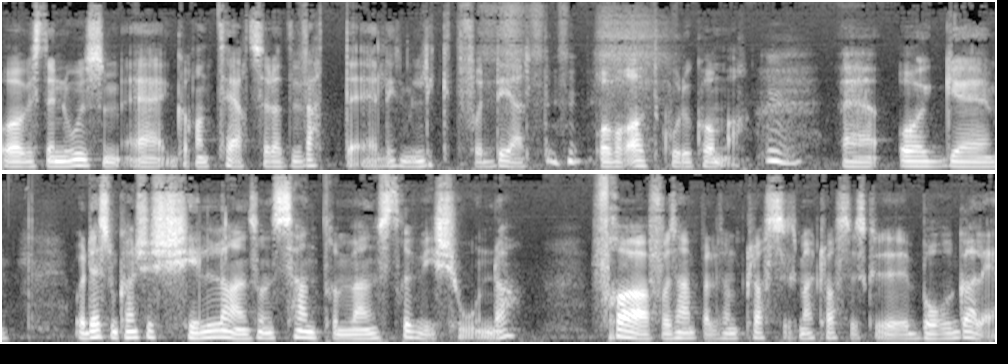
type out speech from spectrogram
Og hvis det er noe som er garantert, så er det at vettet er liksom likt fordelt overalt hvor du kommer. Mm. Eh, og, eh, og, det som kanskje skiller en sånn sentrum-venstre-visjon da, fra f.eks. Sånn klassisk, mer klassisk eh, borgerlig,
